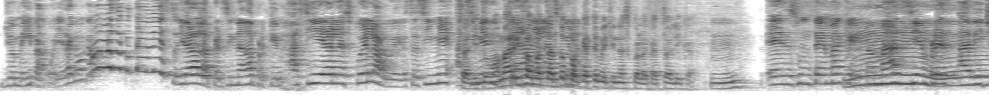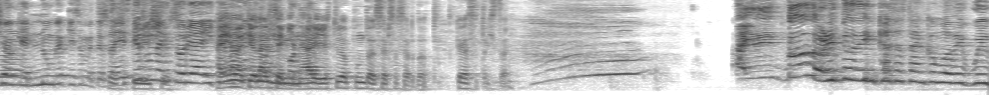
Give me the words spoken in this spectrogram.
yo me iba, güey. Era como, ¿cómo vas a contar esto? Yo era la persinada porque así era en la escuela, güey. O sea, así me. o sea, así si me tu mamá en rifaba tanto, ¿por qué te metió en una escuela católica? Mm. Ese es un tema que mi mamá Mm. siempre ha dicho que nunca quiso meterse ahí. Es que es una historia ahí que. A mí me la metieron al gente no le seminario y importa. estuve a punto de ser sacerdote. ¿Qué es otra historia? Ay, todos ahorita en casa están como de, güey.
